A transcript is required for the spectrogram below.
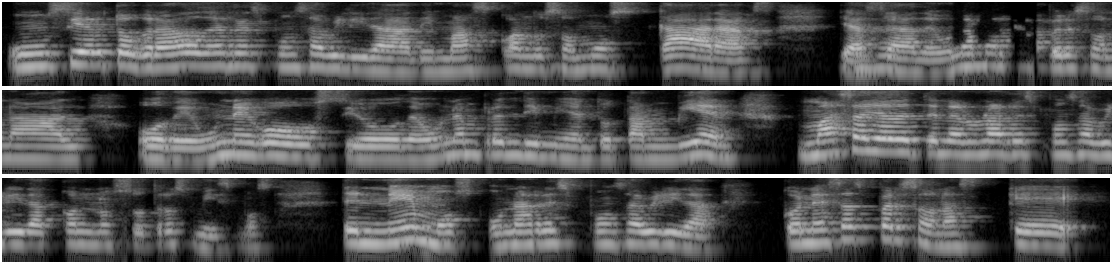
un cierto grado de responsabilidad y más cuando somos caras, ya sea de una marca personal o de un negocio, de un emprendimiento, también, más allá de tener una responsabilidad con nosotros mismos, tenemos una responsabilidad con esas personas que,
